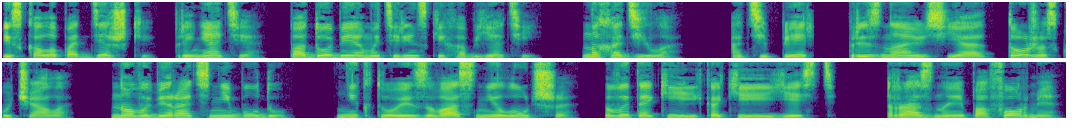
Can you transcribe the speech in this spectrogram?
Искала поддержки, принятия, подобия материнских объятий. Находила. А теперь, признаюсь, я тоже скучала. Но выбирать не буду. Никто из вас не лучше. Вы такие, какие есть. Разные по форме,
